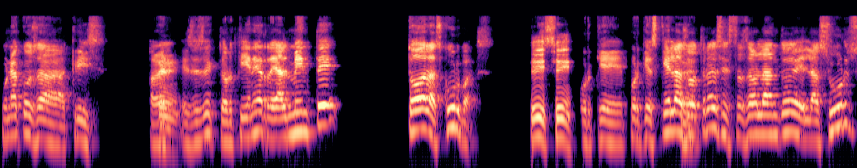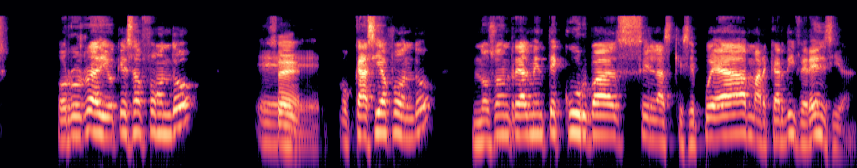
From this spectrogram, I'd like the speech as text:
una cosa, Cris, a ver, ese sector tiene realmente todas las curvas. Sí, sí. Porque, porque es que las otras, estás hablando de la SURS o Rus Radio, que es a fondo, eh, o casi a fondo, no son realmente curvas en las que se pueda marcar diferencia.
